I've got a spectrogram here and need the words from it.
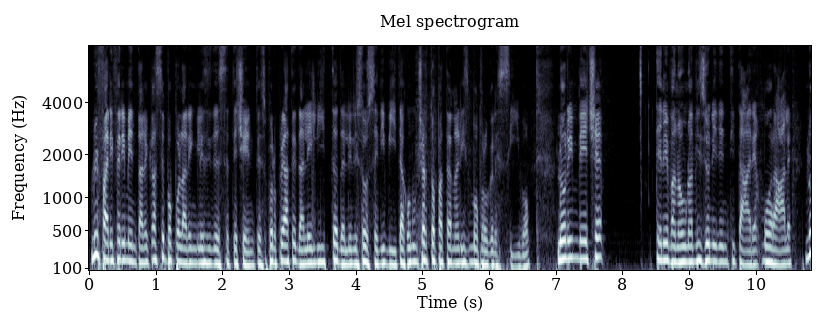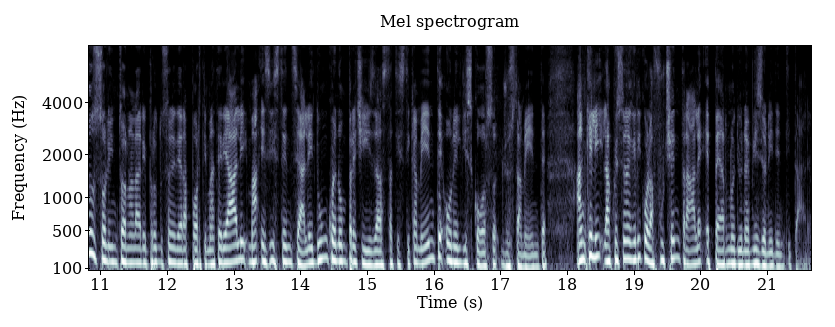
Lui fa riferimento alle classi popolari inglesi del Settecento, espropriate dalle elite dalle risorse di vita con un certo paternalismo progressivo. Loro invece tenevano una visione identitaria, morale, non solo intorno alla riproduzione dei rapporti materiali, ma esistenziale e dunque non precisa statisticamente o nel discorso, giustamente. Anche lì la questione agricola fu centrale e perno di una visione identitaria.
